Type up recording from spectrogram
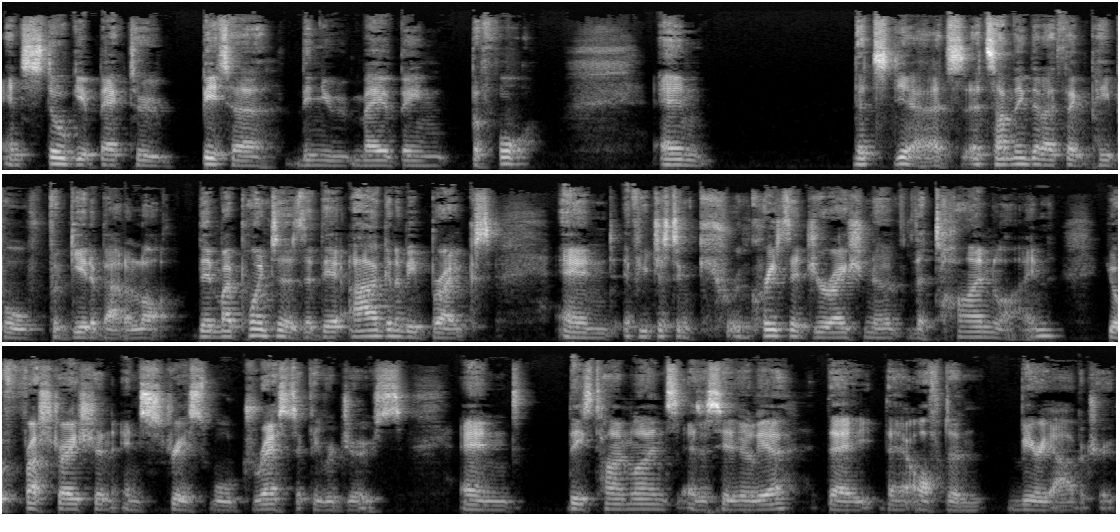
and still get back to better than you may have been before. And that's yeah, it's it's something that I think people forget about a lot. Then my point is that there are going to be breaks and if you just inc- increase the duration of the timeline, your frustration and stress will drastically reduce. And these timelines, as I said earlier, they they're often very arbitrary.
